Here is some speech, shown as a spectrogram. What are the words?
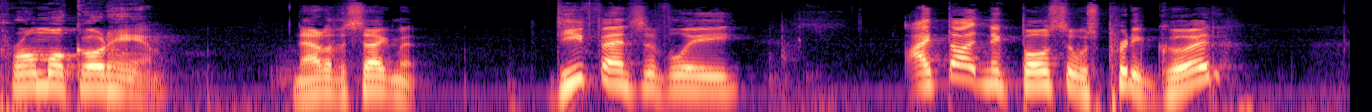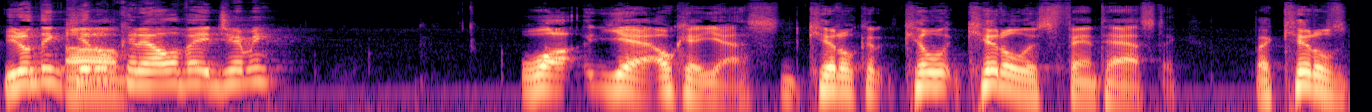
promo code HAM. Now to the segment. Defensively, I thought Nick Bosa was pretty good. You don't think Kittle um, can elevate Jimmy? Well, yeah, okay, yes. Kittle, Kittle, Kittle is fantastic. Like Kittle's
